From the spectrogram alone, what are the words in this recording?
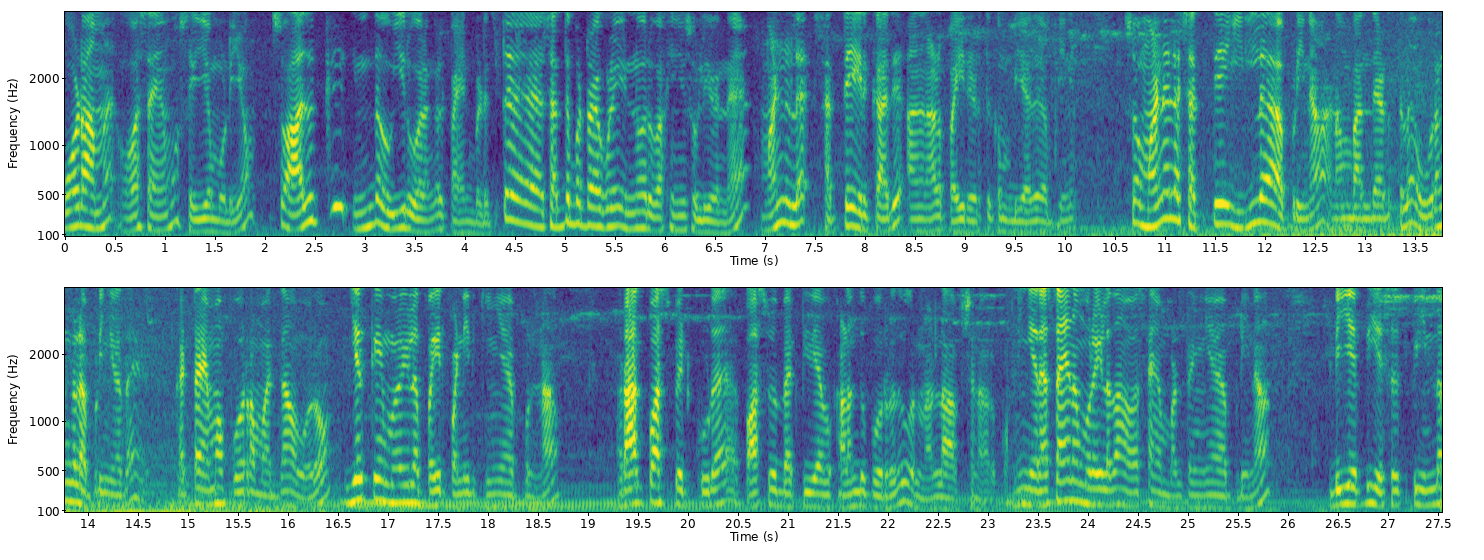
போடாமல் விவசாயமும் செய்ய முடியும். ஸோ அதுக்கு இந்த உயிர் உரங்கள் பயன்படுது. சத்து பற்றாக்குறை இன்னொரு வகையும் சொல்லியிருந்தேன். மண்ணில் சத்தே இருக்காது அதனால் பயிர் எடுத்துக்க முடியாது அப்படின்னு. ஸோ மண்ணில் சத்தே இல்லை அப்படின்னா நம்ம அந்த இடத்துல உரங்கள் அப்படிங்கிறத கட்டாயமாக போடுற மாதிரி தான் வரும். இயற்கை முறையில் பயிர் பண்ணியிருக்கீங்க அப்படின்னா ராக் பாஸ்பேட் கூட பாஸ்போ பாக்டீரியாவை கலந்து போடுறது ஒரு நல்ல ஆப்ஷனாக இருக்கும். நீங்கள் ரசாயன முறையில் தான் விவசாயம் பண்ணுறீங்க அப்படின்னா டிஏபி எஸ்எஸ்பி இந்த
